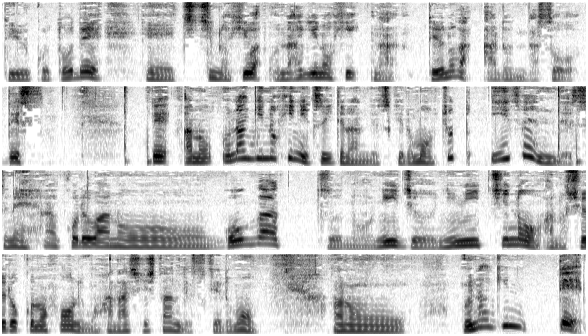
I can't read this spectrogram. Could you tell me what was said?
ということで、えー、父の日はうなぎの日なんていうのがあるんだそうです。で、あの、うなぎの日についてなんですけども、ちょっと以前ですね、これはあの、5月の22日のあの収録の方にも話したんですけども、あの、うなぎって、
